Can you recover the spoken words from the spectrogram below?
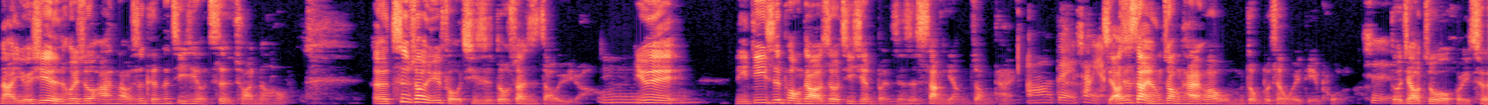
那有一些人会说啊，老师可能季线有刺穿了哦。呃，刺穿与否其实都算是遭遇了，嗯，因为你第一次碰到的时候，季线本身是上扬状态啊，对，上扬，只要是上扬状态的话，我们都不称为跌破了，是，都叫做回撤，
